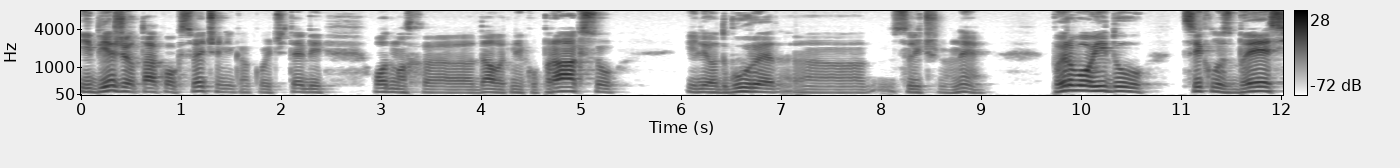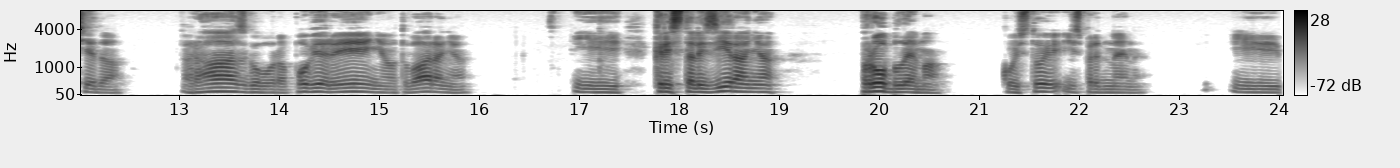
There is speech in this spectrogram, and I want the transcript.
i bježi od takvog svećenika koji će tebi odmah uh, davati neku praksu ili od gure uh, slično. Ne. Prvo idu ciklus besjeda, razgovora, povjerenja, otvaranja i kristaliziranja problema koji stoji ispred mene. I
